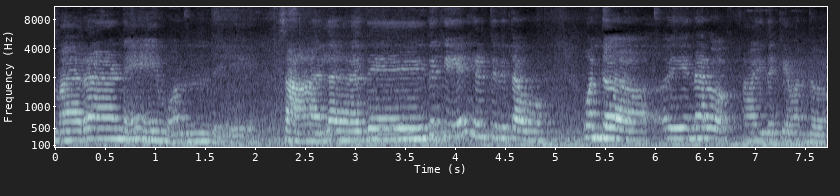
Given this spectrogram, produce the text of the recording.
ಸ್ಮರಣೆ ಒಂದೇ ಸಾಲದೆ. ಇದಕ್ಕೆ ಏನು ಹೇಳ್ತೀರಿ ತಾವು? ಒಂದು, ಏನಾರು ಇದಕ್ಕೆ ಒಂದು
